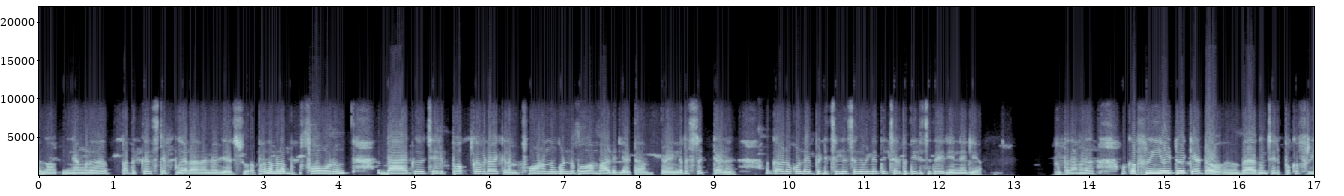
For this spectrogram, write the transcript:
അപ്പം ഞങ്ങൾ പതുക്കെ സ്റ്റെപ്പ് കയറാൻ തന്നെ വിചാരിച്ചു. അപ്പോൾ നമ്മളെ ഫോണും ബാഗ് ചെരുപ്പും ഒക്കെ ഇവിടെ വെക്കണം. ഫോണൊന്നും കൊണ്ടുപോകാൻ പാടില്ല കേട്ടോ ഭയങ്കര സ്ട്രിക്റ്റ് ആണ്. ഒക്കെ അവിടെ കൊണ്ടുപോയി പിടിച്ചിട്ട് വെച്ചെങ്കിൽ പിന്നെ ചിലപ്പോൾ തിരിച്ച് തരുന്നില്ല അപ്പൊ നമ്മൾ ഒക്കെ ഫ്രീ ആയിട്ട് വെക്കാം കേട്ടോ ബാഗും ചെരുപ്പൊക്കെ ഫ്രീ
